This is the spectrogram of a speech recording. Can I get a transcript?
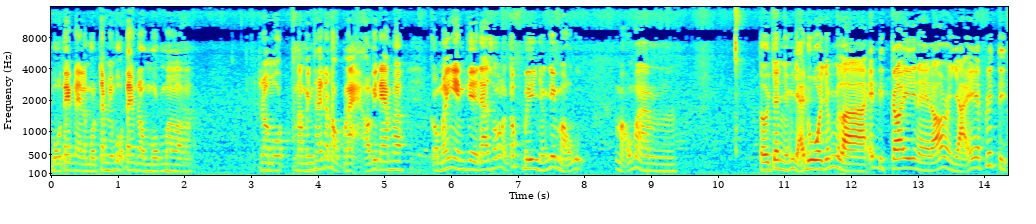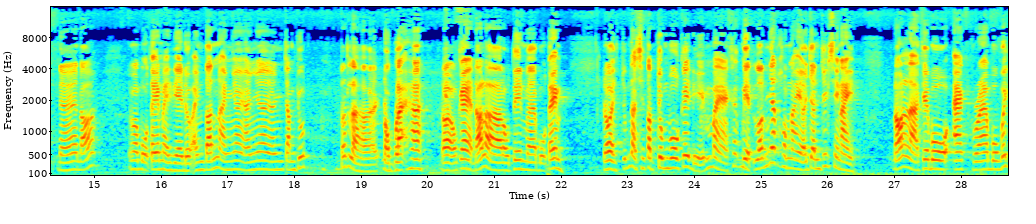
Bộ tem này là một trong những bộ tem rồng 1M R1 mà mình thấy nó độc lạ ở Việt Nam hơn còn mấy anh em kia đa số là copy những cái mẫu mẫu mà từ trên những giải đua giống như là FBK nè đó rồi giải British nè đó. Nhưng mà bộ tem này thì được anh Tấn anh anh, anh chăm chút. Rất là độc lạ ha. Rồi ok đó là đầu tiên về bộ tem rồi chúng ta sẽ tập trung vô cái điểm mà khác biệt lớn nhất hôm nay ở trên chiếc xe này. Đó là cable Agrabovic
